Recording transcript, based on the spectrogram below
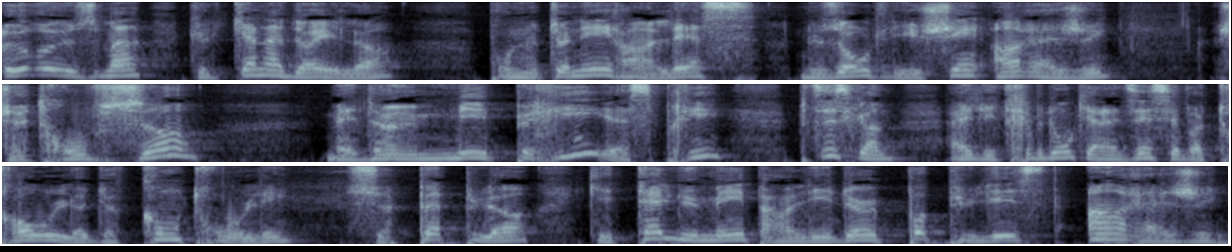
Heureusement que le Canada est là pour nous tenir en laisse, nous autres, les chiens enragés. Je trouve ça, mais d'un mépris, esprit. Puis tu sais, c'est comme, les tribunaux canadiens, c'est votre rôle là, de contrôler ce peuple-là qui est allumé par un leader populiste enragé.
